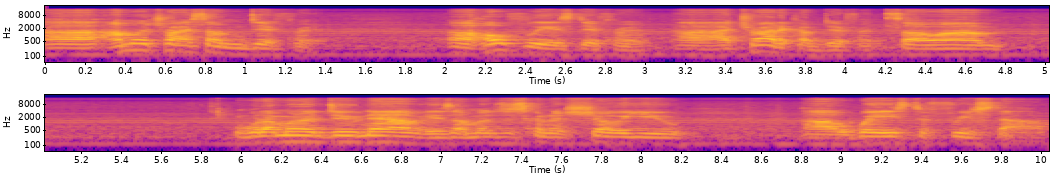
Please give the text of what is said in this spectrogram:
Uh, I'm going to try something different. Uh, hopefully it's different. Uh, I try to come different. So um, what I'm going to do now is I'm just going to show you uh, ways to freestyle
